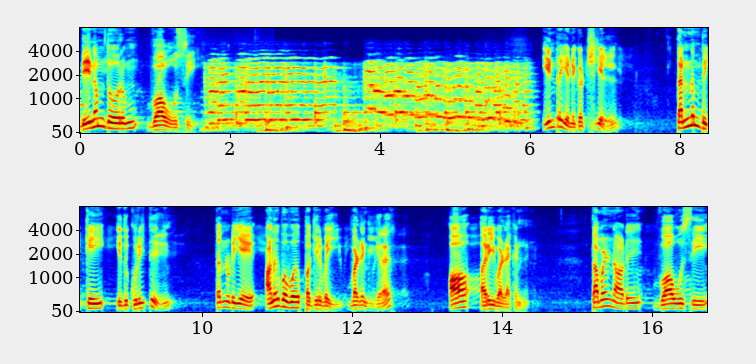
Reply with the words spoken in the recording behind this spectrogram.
தினம்தோறும் வஉசி. இன்றைய நிகழ்ச்சியில் தன்னம்பிக்கை இது குறித்து தன்னுடைய அனுபவ பகிர்வை வழங்குகிறார் ஆ. அறிவழகன். தமிழ்நாடு வஉசி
